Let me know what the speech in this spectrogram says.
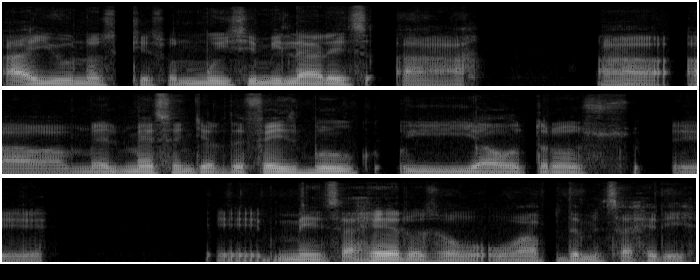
hay unos que son muy similares a, a, el Messenger de Facebook y a otros eh, eh, mensajeros o, o apps de mensajería.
